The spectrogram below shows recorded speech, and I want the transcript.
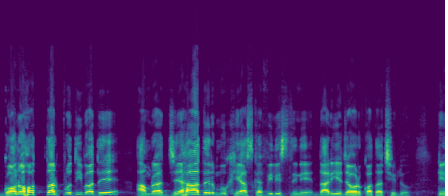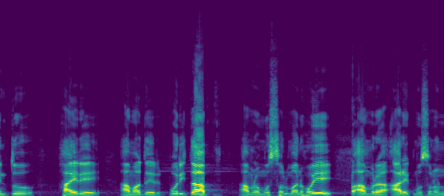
গণহত্যার প্রতিবাদে আমরা জেহাদের মুখে আজকে ফিলিস্তিনে দাঁড়িয়ে যাওয়ার কথা ছিল। কিন্তু হায়রে আমাদের পরিতাপ আমরা মুসলমান হয়ে আমরা আরেক মুসলমান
